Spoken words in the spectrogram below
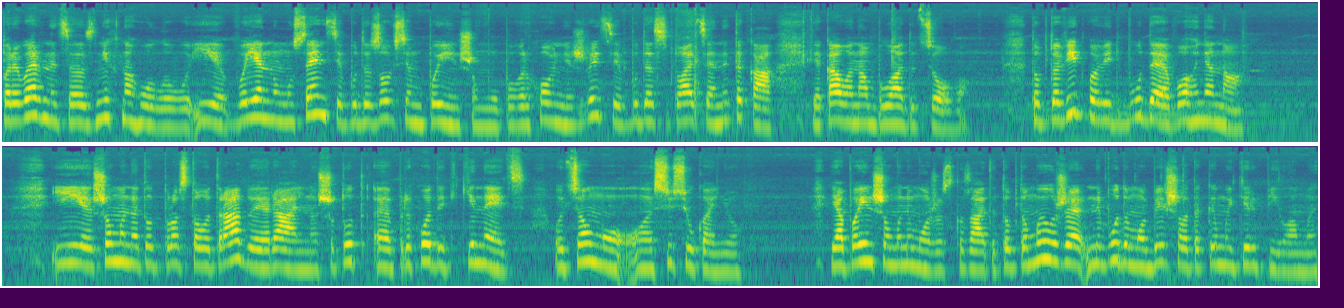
перевернеться з ніг на голову. І в воєнному сенсі буде зовсім по-іншому. По верховній жриці буде ситуація не така, яка вона була до цього. Тобто відповідь буде вогняна. І що мене тут просто от радує, реально, що тут е, приходить кінець у цьому сюсюканню. Я по-іншому не можу сказати. Тобто ми вже не будемо більше такими терпілами.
